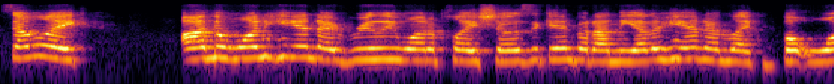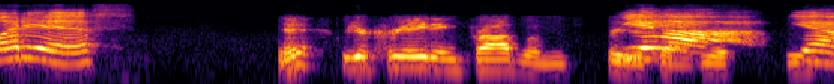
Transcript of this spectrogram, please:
so i'm like on the one hand i really want to play shows again but on the other hand i'm like but what if you're creating problems for yourself. yeah You're- yeah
